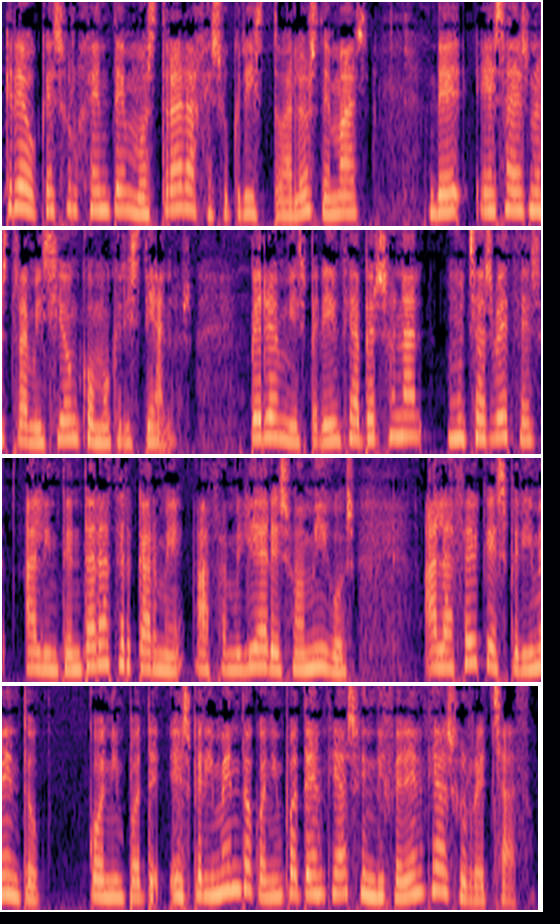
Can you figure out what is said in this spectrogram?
Creo que es urgente mostrar a Jesucristo a los demás. De esa es nuestra misión como cristianos. Pero en mi experiencia personal, muchas veces, al intentar acercarme a familiares o amigos a la fe que experimento con, experimento con impotencia su indiferencia o su rechazo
